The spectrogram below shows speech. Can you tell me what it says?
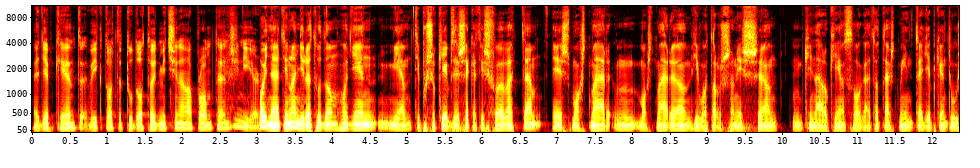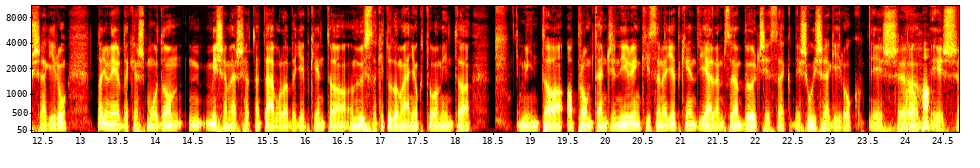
Egyébként, Viktor, te tudod, hogy mit csinál a prompt engineer? Hogy hát én annyira tudom, hogy én milyen típusú képzéseket is fölvettem, és most már, most már hivatalosan is kínálok ilyen szolgáltatást, mint egyébként újságíró. Nagyon érdekes módon mi sem eshetne távolabb egyébként a, a műszaki tudományoktól, mint a, mint a, a prompt engineering, hiszen egyébként jellemzően bölcsészek és újságírók és, és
